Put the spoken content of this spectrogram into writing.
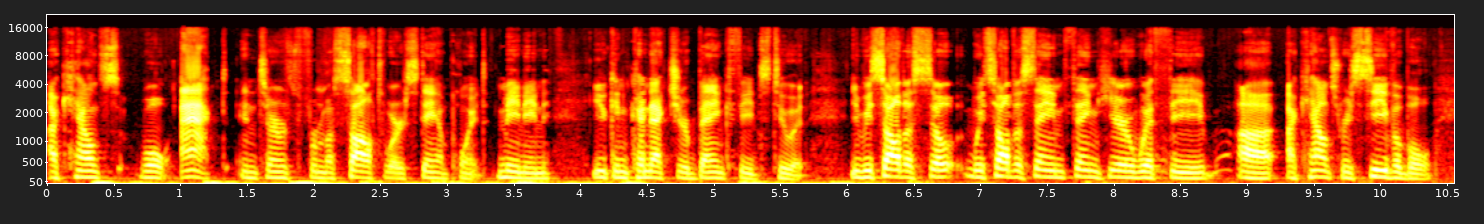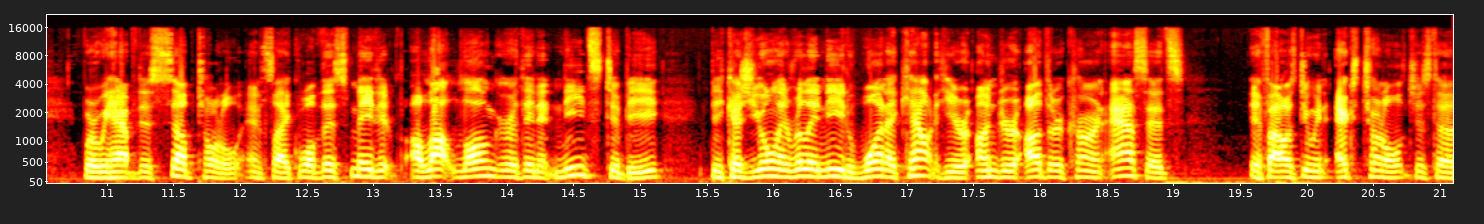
accounts will act in terms from a software standpoint meaning you can connect your bank feeds to it we saw the we saw the same thing here with the uh, accounts receivable where we have this subtotal and it's like well this made it a lot longer than it needs to be because you only really need one account here under other current assets if I was doing external just a,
